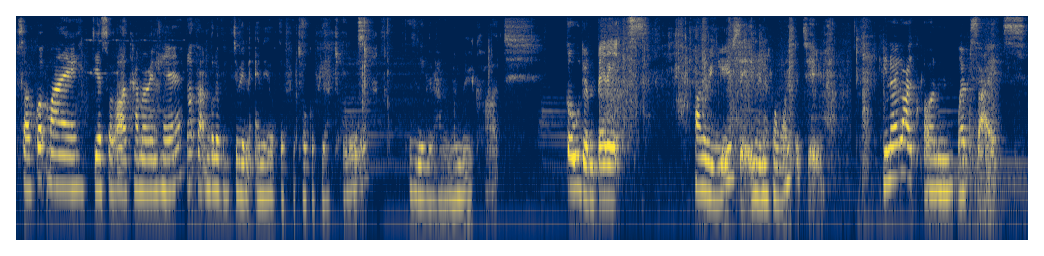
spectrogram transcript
So I've got my DSLR camera in here. Not that I'm gonna be doing any of the photography at all. Doesn't even have a memory card. Golden bits. Can't even use it even if I wanted to. You know, like on websites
